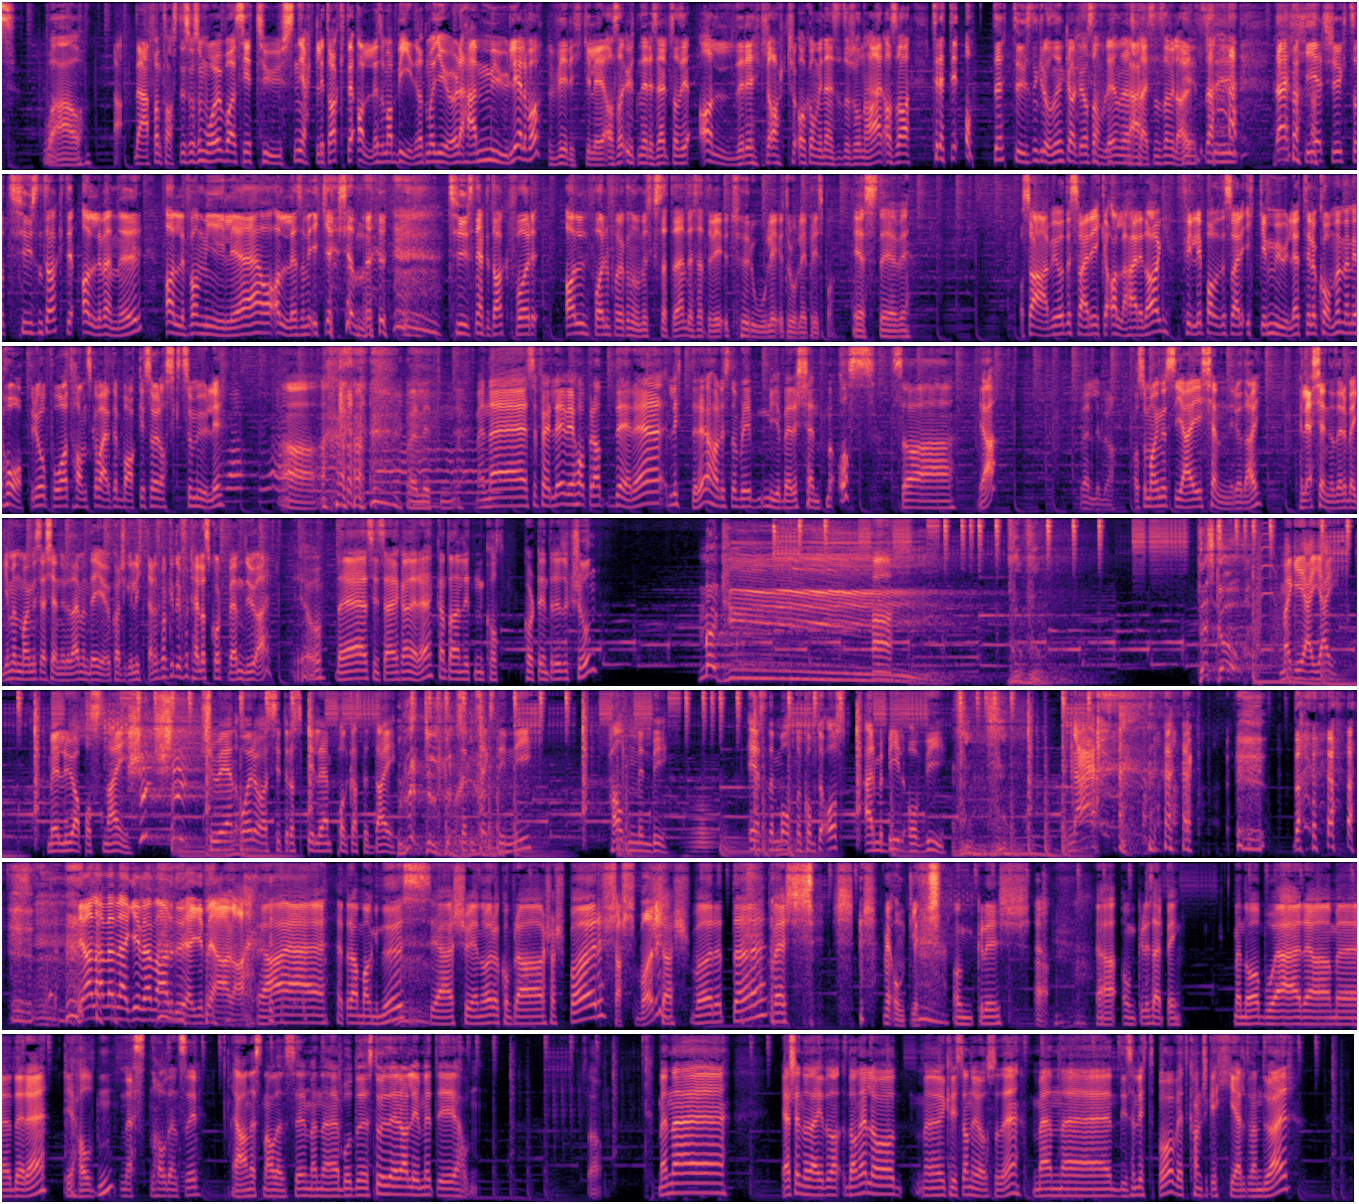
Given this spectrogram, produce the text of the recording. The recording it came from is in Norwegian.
Wow. Ja, Det er fantastisk. Og så må vi bare si tusen hjertelig takk til alle som har bidratt med å gjøre det her mulig, eller hva? Virkelig. altså Uten deres hjelp så hadde vi aldri klart å komme inn i denne situasjonen her. Altså, 38 000 kroner klarte vi å samle inn med den spleisen som vi la ut. det er helt sjukt. Så tusen takk til alle venner, alle familie og alle som vi ikke kjenner. Tusen hjertelig takk for all form for økonomisk støtte. Det setter vi utrolig, utrolig pris på. Yes, det gjør vi. Og så er vi jo dessverre ikke alle her i dag. Philip hadde dessverre ikke mulighet til å komme, men vi håper jo på at han skal være tilbake så raskt som mulig. Ah. Men eh, selvfølgelig, vi håper at dere lyttere har lyst til å bli mye bedre kjent med oss. Så ja. Veldig bra. Og så Magnus, jeg kjenner jo deg. Eller jeg kjenner jo dere begge, men Magnus, jeg kjenner jo deg, men det gjør jo kanskje ikke lytterne. Så kan ikke du fortelle oss kort hvem du er? Jo, det syns jeg jeg kan gjøre. Kan ta en liten kort, kort introduksjon. Ah. Let's go. Maggie er jeg, med lua på snei. 21 år og sitter og spiller en podkast til deg. 1769, Halden min by. Eneste måten å komme til oss, er med bil og Vy. Ja, nei, men Maggie, hvem er det du egentlig er, da? Ja, jeg heter da Magnus. Jeg er 21 år og kommer fra Sarpsborg. Sarpsborg? Sarpsborg, vet du. Med Med ordentlig ordentlig Ja. Ja, ordentlig serping. Men nå bor jeg her ja, med dere, i Halden. Nesten halvdenser. Ja, nesten halvdenser, men jeg bodde store deler av livet mitt i Halden. Så. Men eh, jeg kjenner deg, Daniel, og eh, Christian gjør også det. Men eh, de som lytter på, vet kanskje ikke helt hvem du er.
